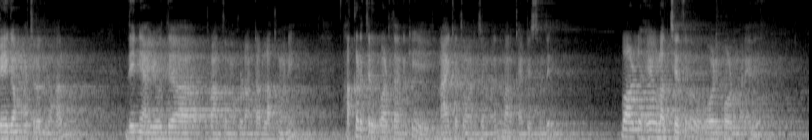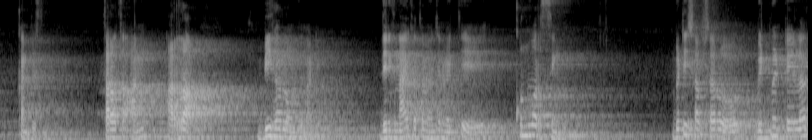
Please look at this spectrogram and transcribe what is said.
Begum Hazrat Mahal. దీన్ని అయోధ్య ప్రాంతం కూడా అంటారు లక్నోని అక్కడ తిరుగుబాటుదానికి నాయకత్వం వహించడం అనేది మనకు కనిపిస్తుంది. వాళ్ళు హేవ్లాక్ చేతులు ఓడిపోవడం అనేది కనిపిస్తుంది. తర్వాత అన్ అర్రా బీహార్లో ఉంటుందండి. దీనికి నాయకత్వం వహించిన వ్యక్తి Kunwar Singh. British officer Widman Tyler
